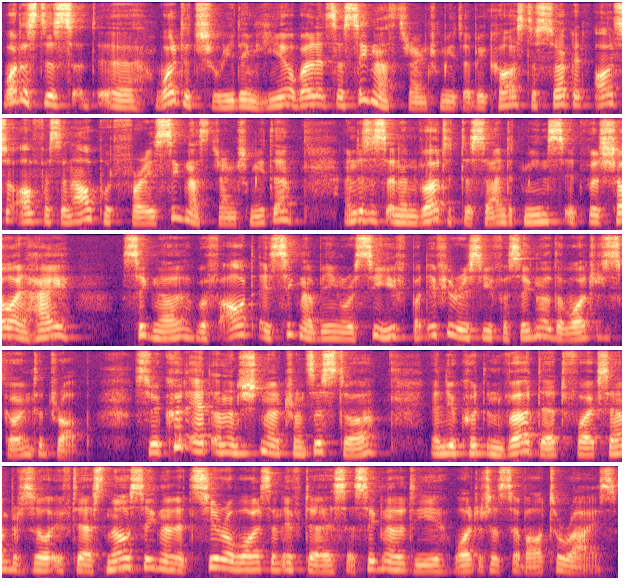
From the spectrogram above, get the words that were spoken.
what is this uh, voltage reading here? Well, it's a signal strength meter because the circuit also offers an output for a signal strength meter and this is an inverted design. That means it will show a high signal without a signal being received, but if you receive a signal, the voltage is going to drop. So you could add an additional transistor and you could invert that, for example, so if there's no signal, it's 0 volts, and if there is a signal, the voltage is about to rise.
